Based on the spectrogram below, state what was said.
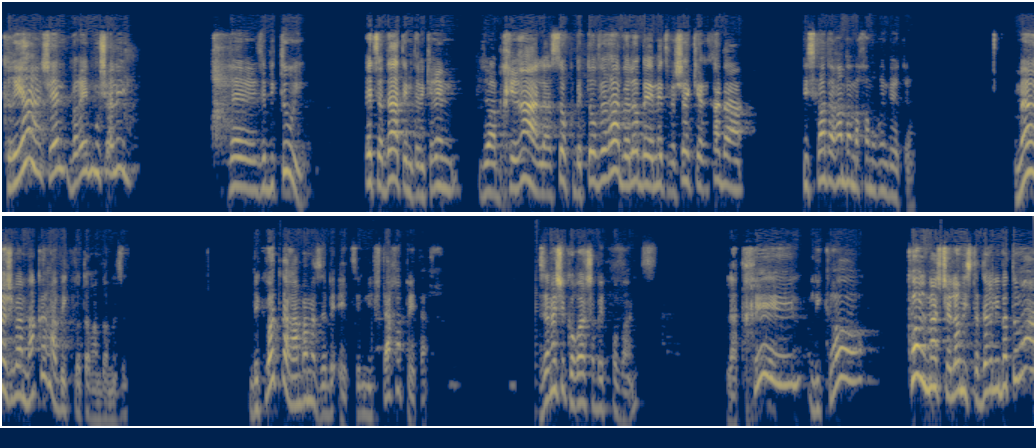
קריאה של דברים מושאלים. זה, זה ביטוי. עץ הדת, אם אתם מכירים, זו הבחירה לעסוק בטוב ורע ולא באמת ושקר, אחד הפסקאות הרמב"ם החמורים ביותר. אומר הרשב"א, מה קרה בעקבות הרמב"ם הזה? בעקבות הרמב"ם הזה בעצם נפתח הפתח, זה מה שקורה עכשיו בפרובנס, להתחיל לקרוא כל מה שלא מסתדר לי בתורה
